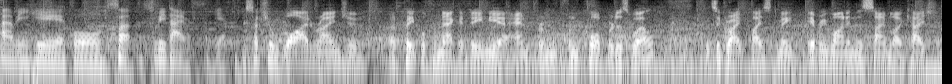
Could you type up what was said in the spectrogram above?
I've been here for three times. Yeah. Such a wide range of, of people from academia and from, from corporate as well. It's a great place to meet everyone in the same location.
